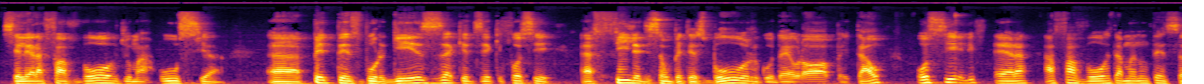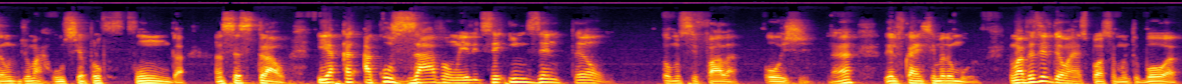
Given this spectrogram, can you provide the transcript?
se ele era a favor de uma Rússia uh, petersburguesa, quer dizer, que fosse a filha de São Petersburgo, da Europa e tal, ou se ele era a favor da manutenção de uma Rússia profunda, ancestral. E acusavam ele de ser isentão, como se fala hoje, né? Dele ficar em cima do muro. Uma vez ele deu uma resposta muito boa.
